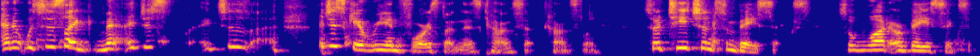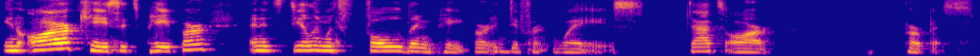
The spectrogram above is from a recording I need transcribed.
and it was just like i just i just i just get reinforced on this concept constantly. So teach them some basics. So what are basics? In our case it's paper and it's dealing with folding paper in different ways. That's our purpose.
